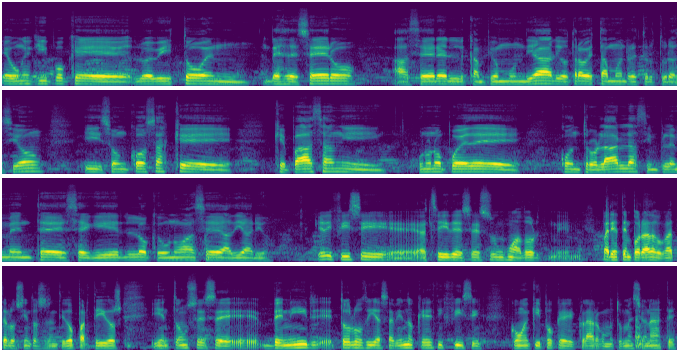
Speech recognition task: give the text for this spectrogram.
Es un equipo que lo he visto en, desde cero a ser el campeón mundial y otra vez estamos en reestructuración y son cosas que, que pasan y uno no puede controlarla, simplemente seguir lo que uno hace a diario. Qué difícil, eh, es un jugador, eh, varias temporadas jugaste los 162 partidos y entonces eh, venir eh, todos los días sabiendo que es difícil con un equipo que, claro, como tú mencionaste,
